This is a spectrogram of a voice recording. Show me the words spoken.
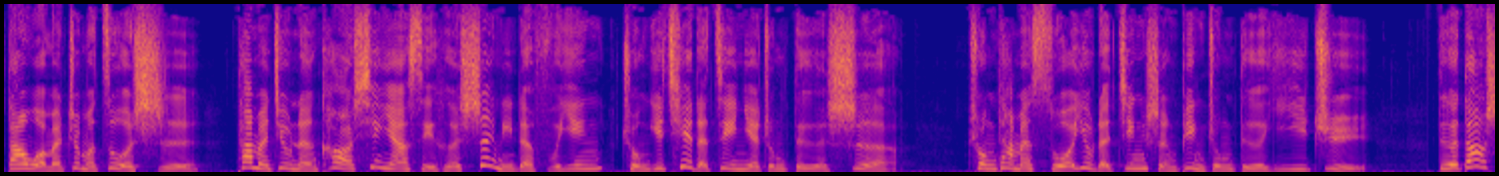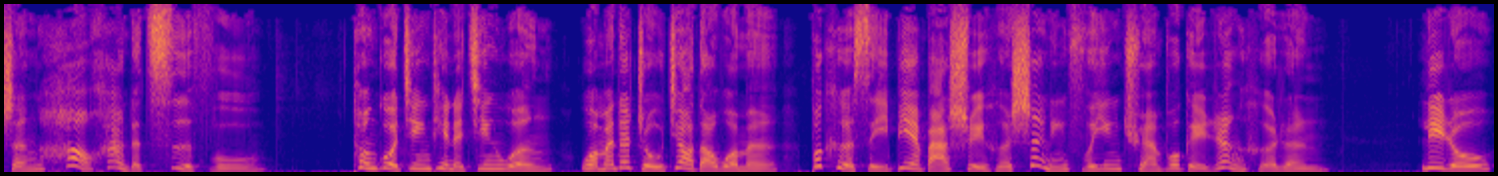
当我们这么做时，他们就能靠信仰水和圣灵的福音，从一切的罪孽中得赦，从他们所有的精神病中得医治，得到神浩瀚的赐福。通过今天的经文，我们的主教导我们，不可随便把水和圣灵福音传播给任何人。例如，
